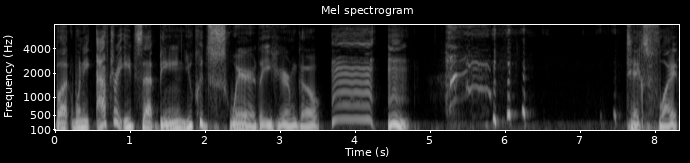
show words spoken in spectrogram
but when he after he eats that bean, you could swear that you hear him go mm, mm. takes flight,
